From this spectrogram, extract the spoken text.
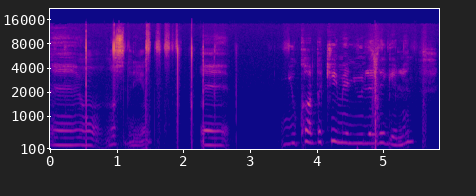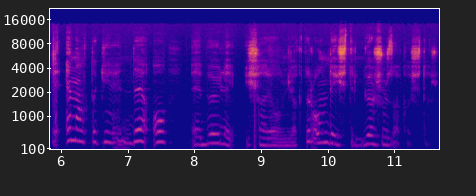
e, nasıl diyeyim e, yukarıdaki menülere gelin e, en alttakinde o böyle işaret olacaktır onu değiştirin. Görüşürüz arkadaşlar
